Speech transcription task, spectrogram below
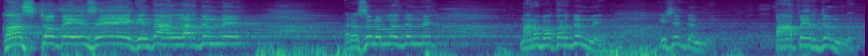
কষ্ট পেয়েছে কিন্তু আল্লাহর জন্যে রসুল্লাহর জন্যে, মানবতার জন্যে, কিসের জন্যে? পাপের জন্যে।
